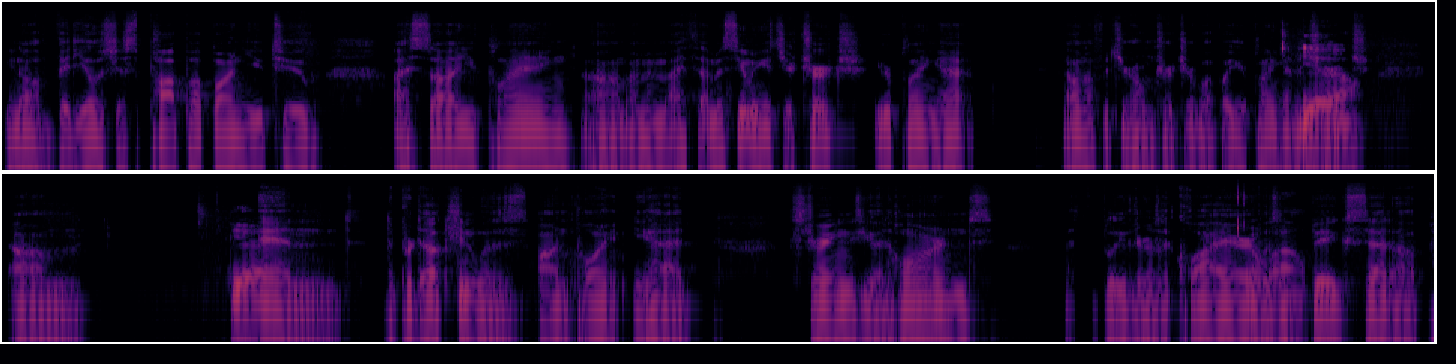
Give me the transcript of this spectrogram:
you know, videos just pop up on YouTube. I saw you playing. Um, I'm, I th- I'm assuming it's your church you're playing at. I don't know if it's your home church or what, but you're playing at a Yeah. church. Um, Yeah. and the production was on point. You had strings, you had horns. I believe there was a choir. Oh, it was wow. a big setup,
